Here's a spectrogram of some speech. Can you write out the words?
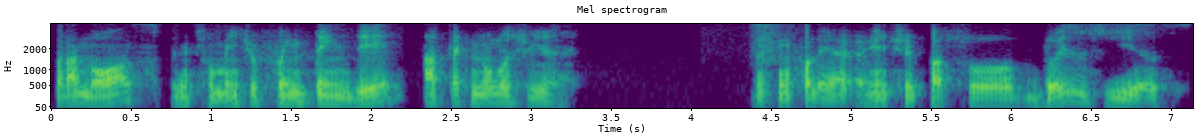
para nós, principalmente, foi entender a tecnologia. Como eu falei, a gente passou dois dias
